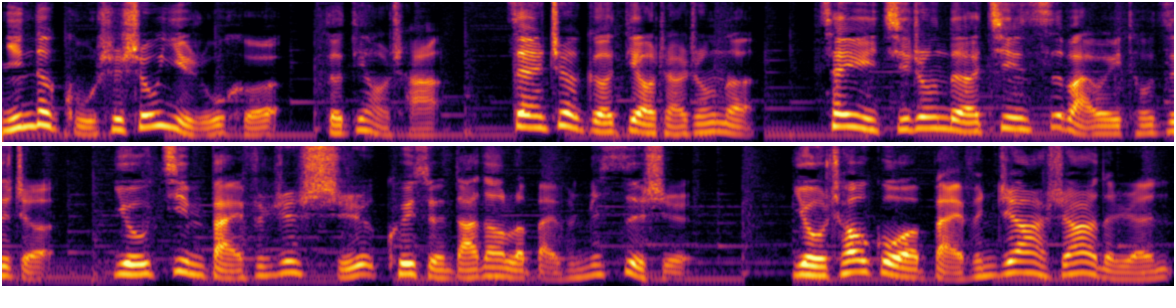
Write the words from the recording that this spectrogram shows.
您的股市收益如何的调查，在这个调查中呢，参与其中的近四百位投资者，有近百分之十亏损达到了百分之四十，有超过百分之二十二的人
